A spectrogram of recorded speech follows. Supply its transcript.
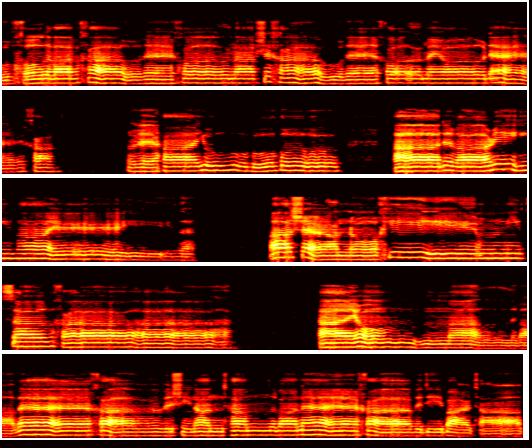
ובכל לבבך ובכל נפשך ובכל מאודיך והיו הדברים האלה אשר אנוכי מצווך היום על לבביך ושיננתם לבניך ודיברת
